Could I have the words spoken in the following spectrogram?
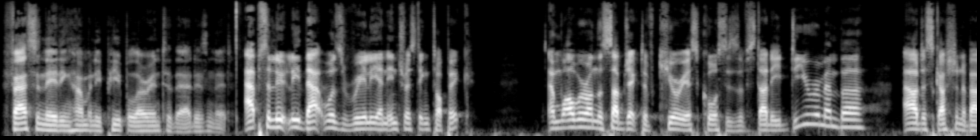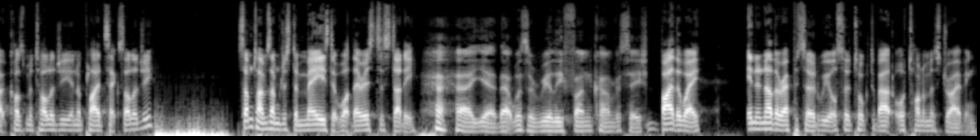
Fascinating how many people are into that, isn't it? Absolutely. That was really an interesting topic. And while we're on the subject of curious courses of study, do you remember our discussion about cosmetology and applied sexology? Sometimes I'm just amazed at what there is to study. yeah, that was a really fun conversation. By the way, in another episode, we also talked about autonomous driving.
